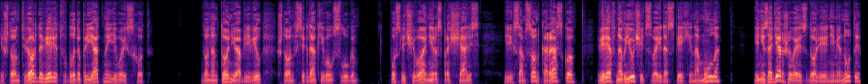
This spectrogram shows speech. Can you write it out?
и что он твердо верит в благоприятный его исход. Дон Антонио объявил, что он всегда к его услугам, после чего они распрощались, и Самсон Караско, велев навьючить свои доспехи на мула, и, не задерживаясь долей ни минуты,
